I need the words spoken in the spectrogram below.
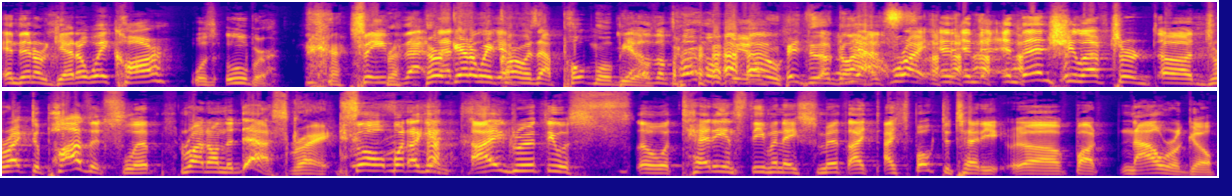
and then her getaway car was Uber. See, that, her getaway yeah. car was that Pope mobile. Yeah, the Pope mobile. with the glass. Yeah, right. And, and, and then she left her uh, direct deposit slip right on the desk. Right. So, but again, I agree with you with, uh, with Teddy and Stephen A. Smith. I, I spoke to Teddy uh, about an hour ago,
